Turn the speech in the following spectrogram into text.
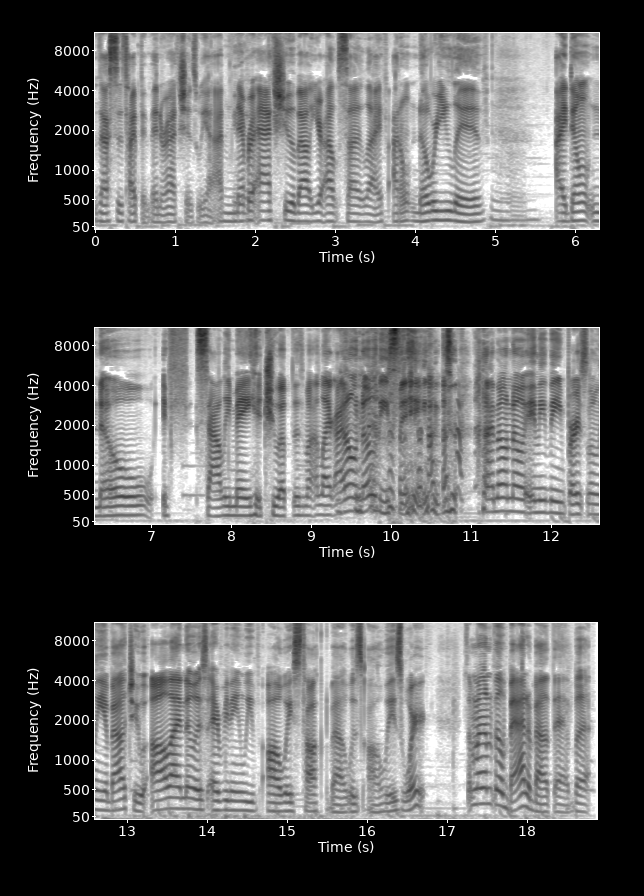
that's the type of interactions we have. I've never asked you about your outside life. I don't know where you live. I I don't know if Sallie Mae hit you up this month. Like I don't know these things. I don't know anything personally about you. All I know is everything we've always talked about was always work. So I'm not gonna feel bad about that, but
